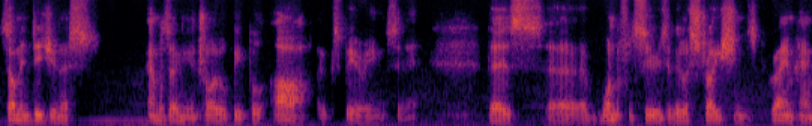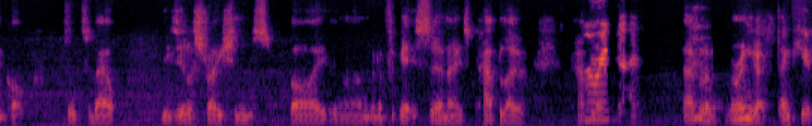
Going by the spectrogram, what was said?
some indigenous Amazonian tribal people are experiencing it. There's a wonderful series of illustrations. Graham Hancock talks about these illustrations by uh, I'm going to forget his surname. It's Pablo. Pablo Maringo. Pablo Maringo. Thank you.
